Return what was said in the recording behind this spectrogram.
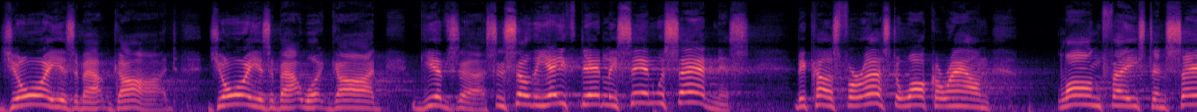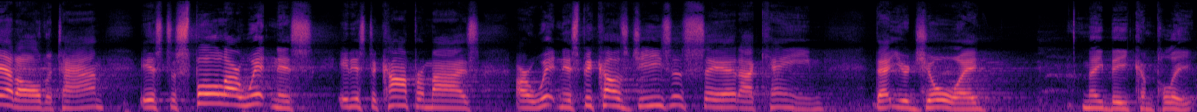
Joy is about God. Joy is about what God gives us. And so the eighth deadly sin was sadness. Because for us to walk around long faced and sad all the time is to spoil our witness, it is to compromise our witness because Jesus said, I came that your joy may be complete.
